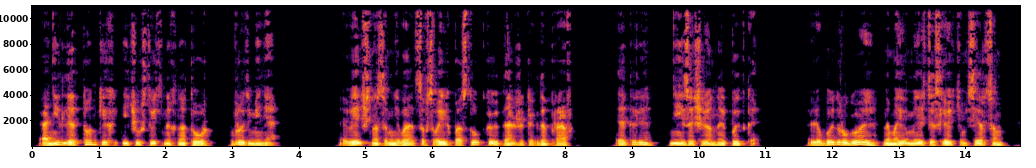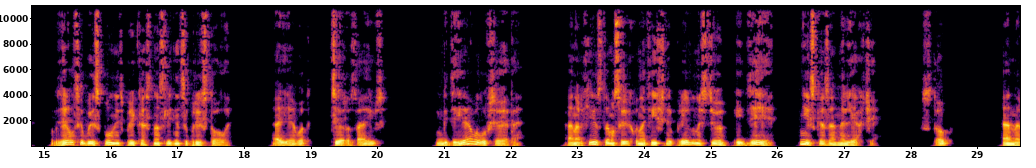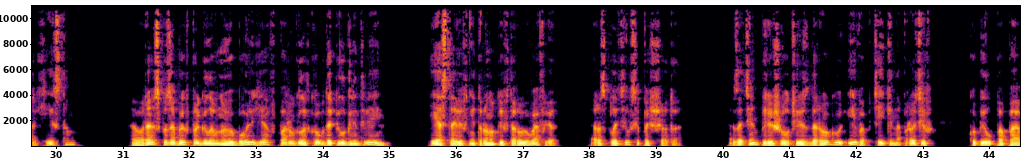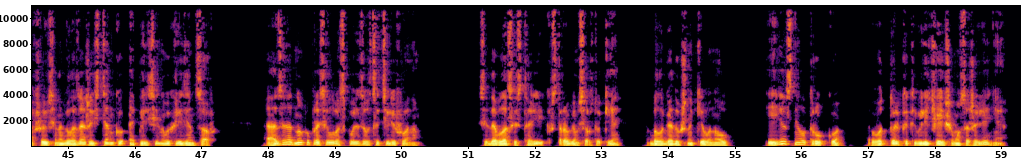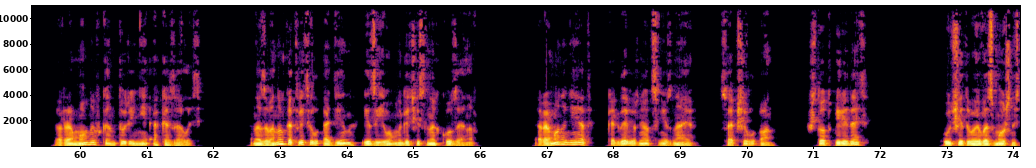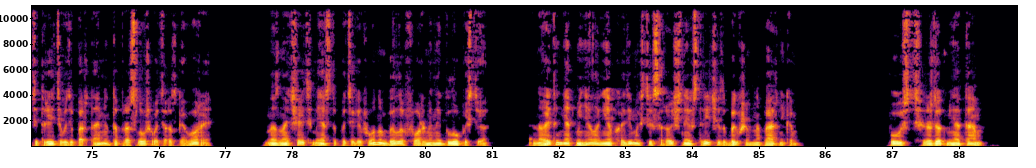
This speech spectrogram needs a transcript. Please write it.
Они для тонких и чувствительных натур, вроде меня. Вечно сомневаться в своих поступках, даже когда прав. Это ли не изощренная пытка? Любой другой на моем месте с легким сердцем взялся бы исполнить приказ наследницы престола. А я вот терзаюсь. К дьяволу все это. Анархистам с их фанатичной преданностью идея несказанно легче. Стоп. Анархистам? В раз позабыв про головную боль, я в пару глотков допил глинтвейн и, оставив нетронутой вторую вафлю, расплатился по счету. Затем перешел через дорогу и в аптеке напротив купил попавшуюся на глаза жестянку апельсиновых леденцов, а заодно попросил воспользоваться телефоном. Седовласый старик в строгом сюртуке благодушно кивнул, и я снял трубку, вот только к величайшему сожалению, Рамона в конторе не оказалось. На звонок ответил один из его многочисленных кузенов. «Рамона нет, когда вернется, не знаю», — сообщил он. «Что-то передать?» Учитывая возможности третьего департамента прослушивать разговоры, назначать место по телефону было форменной глупостью, но это не отменяло необходимости срочной встречи с бывшим напарником. «Пусть ждет меня там,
